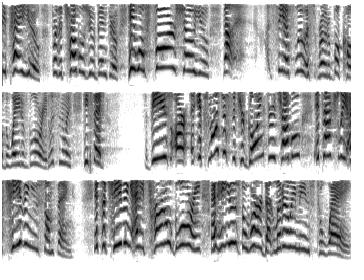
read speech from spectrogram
repay you for the troubles you've been through. He will far show you. Now, C.S. Lewis wrote a book called The Weight of Glory. Listen to what he, he said. These are, it's not just that you're going through trouble, it's actually achieving you something. It's achieving an eternal glory, and he used a word that literally means to weigh,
